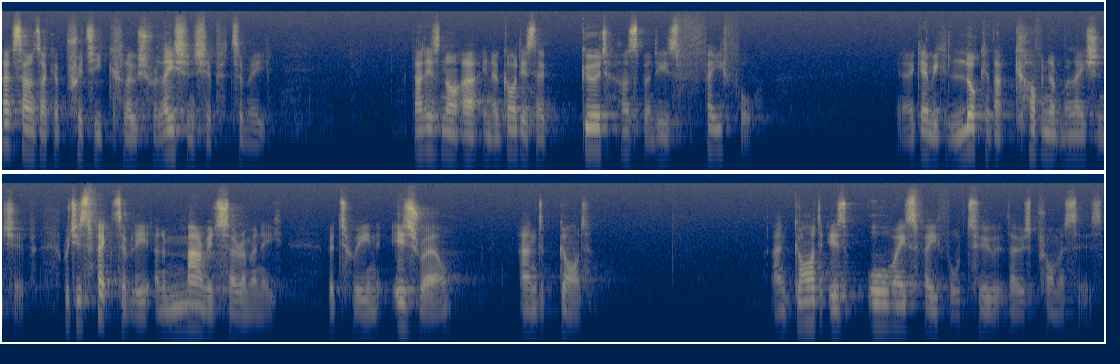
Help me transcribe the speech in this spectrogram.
That sounds like a pretty close relationship to me. That is not a, you know, God is a good husband. He's faithful. You know, again, we can look at that covenant relationship, which is effectively a marriage ceremony between Israel and God. And God is always faithful to those promises,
